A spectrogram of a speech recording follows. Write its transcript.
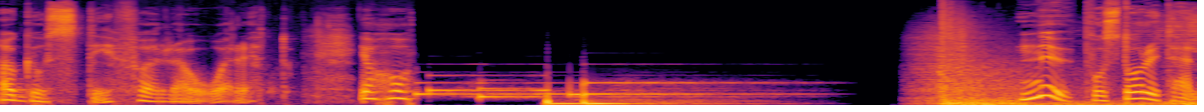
augusti förra året. Jag hoppas Nu på Storytel.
